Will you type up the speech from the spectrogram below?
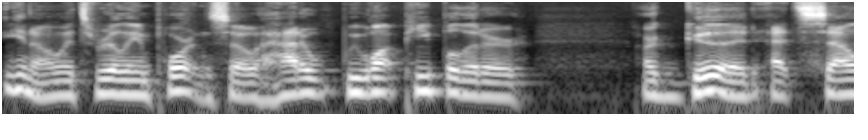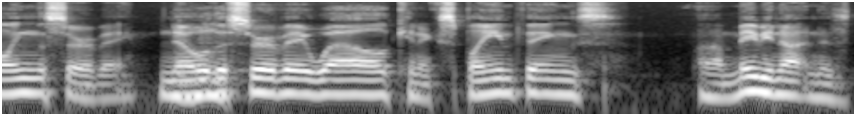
you know, it's really important. So how do we want people that are are good at selling the survey, know the survey well, can explain things, uh, maybe not in as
